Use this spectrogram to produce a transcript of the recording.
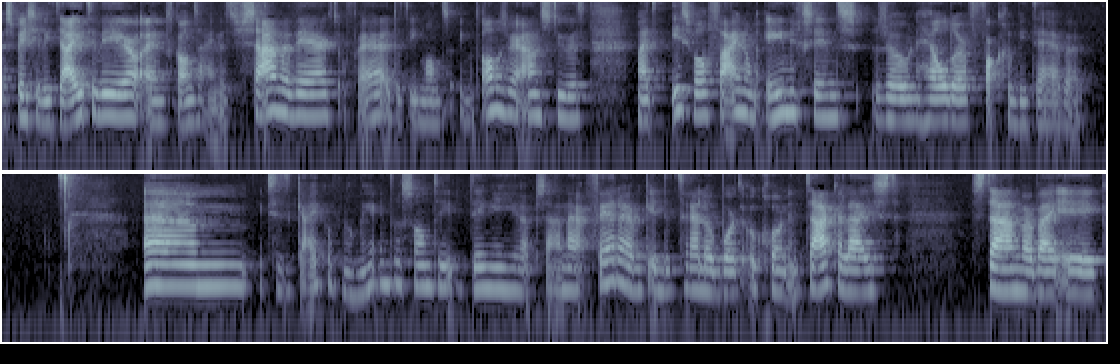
specialiteiten weer. En het kan zijn dat je samenwerkt of hè, dat iemand iemand anders weer aanstuurt. Maar het is wel fijn om enigszins zo'n helder vakgebied te hebben. Um, ik zit te kijken of ik nog meer interessante dingen hier heb staan. Nou, verder heb ik in de Trello-bord ook gewoon een takenlijst staan waarbij ik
